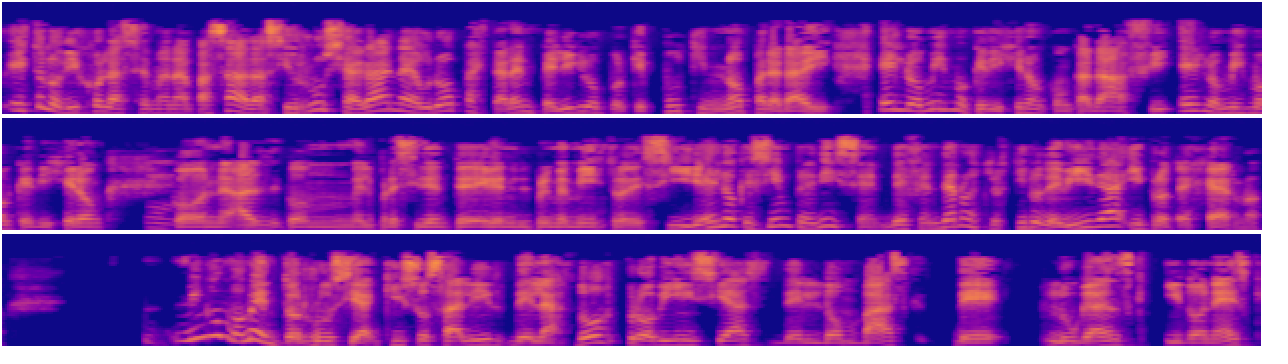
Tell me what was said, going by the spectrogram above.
esto lo dijo la semana pasada. Si Rusia gana, Europa estará en peligro porque Putin no parará ahí. Es lo mismo que dijeron con Gaddafi, es lo mismo que dijeron con, con el presidente, el primer ministro de Siria. Es lo que siempre dicen, defender nuestro estilo de vida y protegernos. Ningún momento Rusia quiso salir de las dos provincias del Donbass, de Lugansk y Donetsk,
